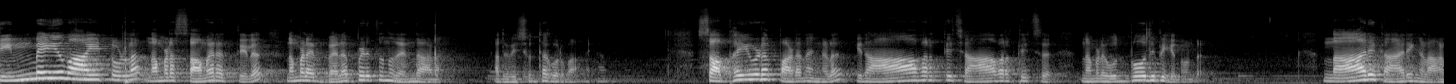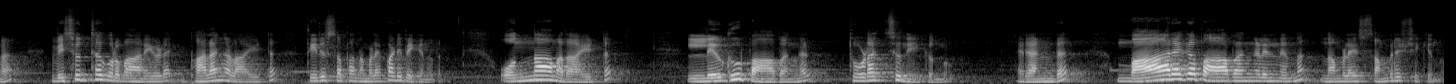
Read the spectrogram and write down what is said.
തിന്മയുമായിട്ടുള്ള നമ്മുടെ സമരത്തിൽ നമ്മളെ ബലപ്പെടുത്തുന്നത് എന്താണ്? അത് വിശുദ്ധ കുർബാനയാണ്. സഭയുടെ പഠനങ്ങൾ ഇത് ആവർത്തിച്ച് ആവർത്തിച്ച് നമ്മളെ ഉദ്ബോധിപ്പിക്കുന്നുണ്ട്. നാല് കാര്യങ്ങളാണ് വിശുദ്ധ കുർബാനയുടെ ഫലങ്ങളായിട്ട് തിരുസഭ നമ്മളെ പഠിപ്പിക്കുന്നത്. ഒന്നാമതായിട്ട് ലഘുപാപങ്ങൾ തുടച്ചു നീക്കുന്നു. രണ്ട് മാരക പാപങ്ങളിൽ നിന്ന് നമ്മളെ സംരക്ഷിക്കുന്നു.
